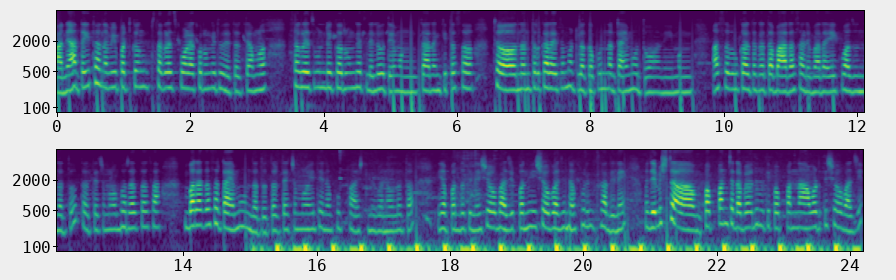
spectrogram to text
आणि आता इथं ना मी पटकन सगळ्याच पोळ्या करून घेत होते तर त्यामुळं सगळेच उंडे करून घेतलेले होते. मग कारण की तसं ठ नंतर करायचं म्हटलं का पुन्हा टाईम होतो आणि मग असं करता करता बारा साडेबारा एक वाजून जातो. तर त्याच्यामुळं बराच असा बराच असा टाईम होऊन जातो. तर त्याच्यामुळे इथे ना खूप फास्ट मी बनवलं होतं. या पद्धतीने शेवभाजी पण ही शेवभाजी ना कुणीच खाली नाही. म्हणजे मिस्टर पप्पांच्या डब्यावर होती. पप्पांना आवडती शेवभाजी.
